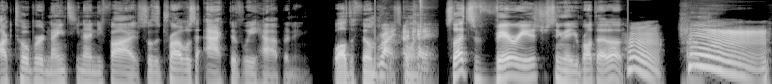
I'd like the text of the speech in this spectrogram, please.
october 1995 so the trial was actively happening while the film right, was going. Okay. So that's very interesting that you brought that up. Hmm. Um,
